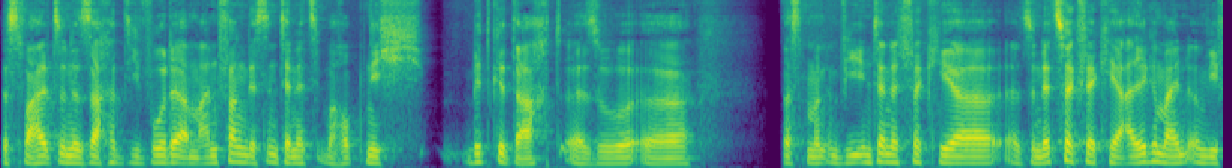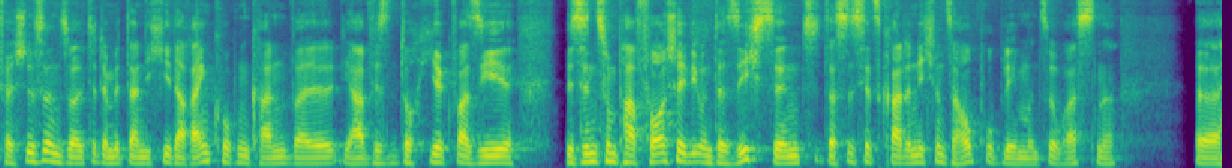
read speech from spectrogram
Das war halt so eine Sache, die wurde am Anfang des Internets überhaupt nicht mitgedacht. Also, äh, dass man irgendwie Internetverkehr, also Netzwerkverkehr allgemein irgendwie verschlüsseln sollte, damit da nicht jeder reingucken kann, weil ja, wir sind doch hier quasi, wir sind so ein paar Forscher, die unter sich sind. Das ist jetzt gerade nicht unser Hauptproblem und sowas. Ne? Äh,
